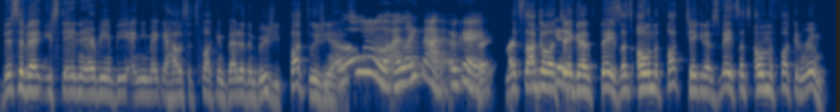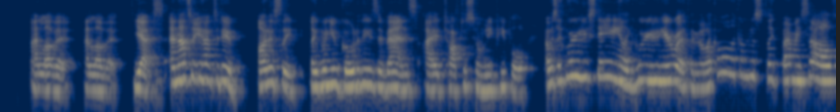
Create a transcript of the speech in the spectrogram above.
This event, you stayed in Airbnb and you make a house that's fucking better than bougie. Fuck bougie house. Oh, I like that. Okay. Right? Let's talk about Good. taking up space. Let's own the fuck taking up space. Let's own the fucking room. I love it. I love it. Yes. And that's what you have to do. Honestly, like when you go to these events, I talk to so many people. I was like, where are you staying? Like, who are you here with? And they're like, oh, like I'm just like by myself.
